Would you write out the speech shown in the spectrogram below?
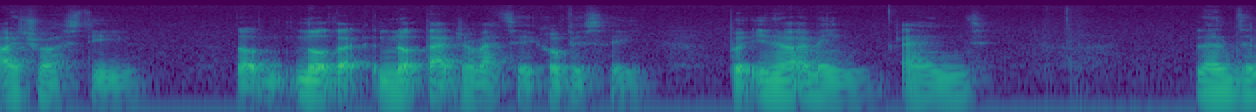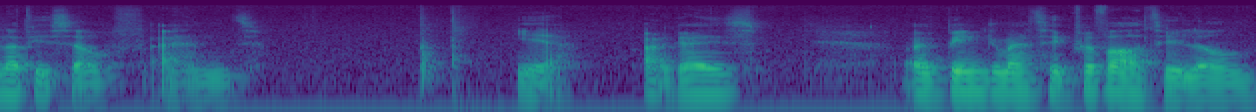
I trust you. Not, not that not that dramatic obviously, but you know what I mean. And learn to love yourself and yeah. Alright guys, I've been dramatic for far too long.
